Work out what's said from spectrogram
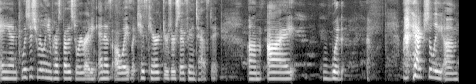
and was just really impressed by the story writing. And as always, like his characters are so fantastic. Um, I would I actually um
